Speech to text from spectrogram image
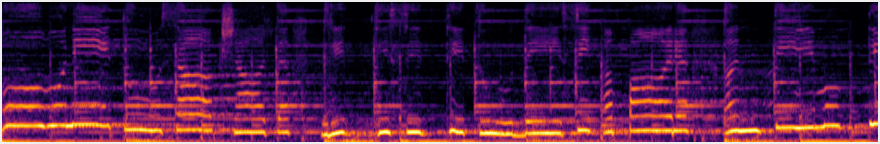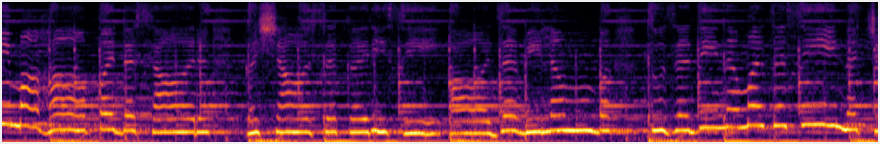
होऊनी तू साक्षात. रिद्धी सिद्धी तू देसी अपार अंती मुक्ती महापदसार कशास करिसी आज विलंब तुझ दिन मजसी नच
